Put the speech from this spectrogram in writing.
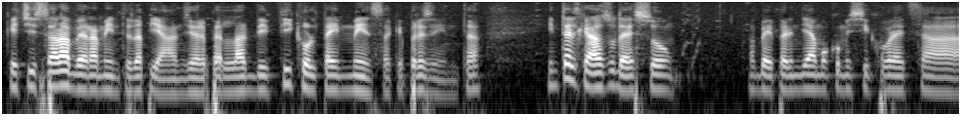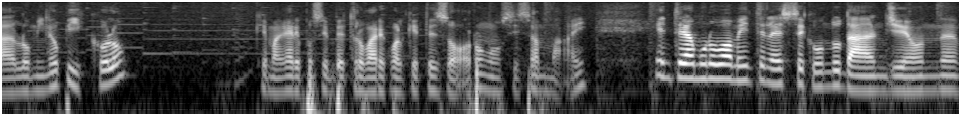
che ci sarà veramente da piangere per la difficoltà immensa che presenta, in tal caso adesso, vabbè, prendiamo come sicurezza l'omino piccolo, che magari può sempre trovare qualche tesoro, non si sa mai. Entriamo nuovamente nel secondo dungeon.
